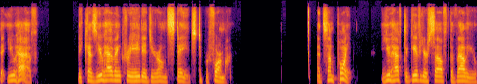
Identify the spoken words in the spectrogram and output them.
that you have because you haven't created your own stage to perform on. At some point, you have to give yourself the value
